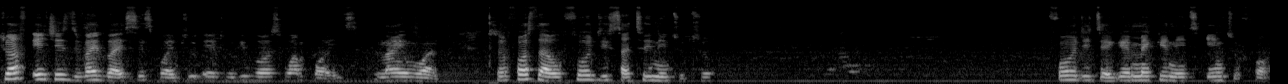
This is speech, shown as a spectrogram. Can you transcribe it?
12 inches divided by 6.28 will give us 1.91. So first I will fold this satin into two. Fold it again, making it into four.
